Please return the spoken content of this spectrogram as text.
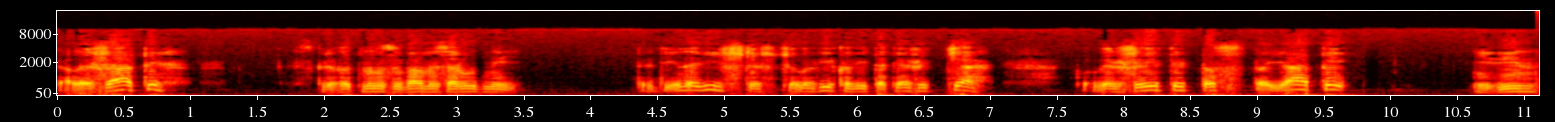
та лежати, скриготнув зубами зарудний. Тоді навіщо ж чоловікові таке життя, коли жити, то стояти? І він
